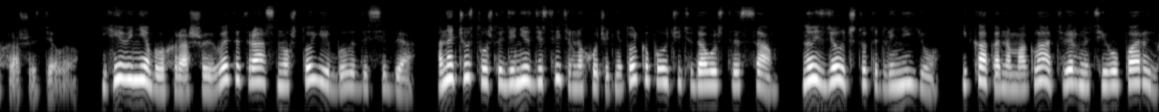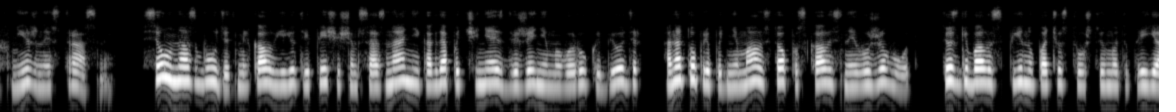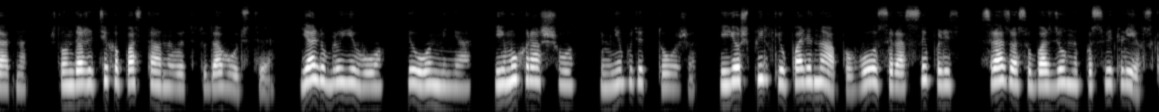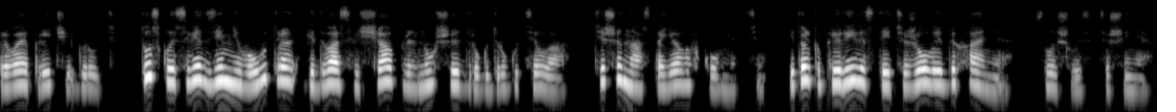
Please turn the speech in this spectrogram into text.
хорошо сделаю». Еве не было хорошо, и в этот раз, но что ей было до себя? Она чувствовала, что Денис действительно хочет не только получить удовольствие сам, но и сделать что-то для нее. И как она могла отвергнуть его порыв, нежный и страстный? «Все у нас будет», — мелькал в ее трепещущем сознании, когда, подчиняясь движениям его рук и бедер, она то приподнималась, то опускалась на его живот, то сгибала спину, почувствовав, что ему это приятно, что он даже тихо постановит от удовольствия. Я люблю его, и он меня, и ему хорошо, и мне будет тоже. Ее шпильки упали на пол, волосы рассыпались, сразу освобожденно посветлев, скрывая плечи и грудь. Тусклый свет зимнего утра едва освещал прильнувшие друг к другу тела. Тишина стояла в комнате, и только прерывистое и тяжелое дыхание слышалось в тишине.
